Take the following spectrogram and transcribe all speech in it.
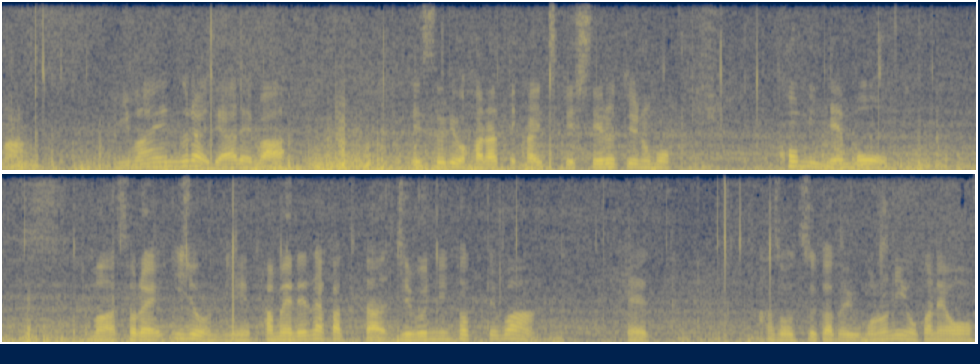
まあ2万円ぐらいであれば手数料払って買い付けしてるっていうのも込みでもまあそれ以上に、ね、貯めれなかった自分にとっては、え、仮想通貨というものにお金を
